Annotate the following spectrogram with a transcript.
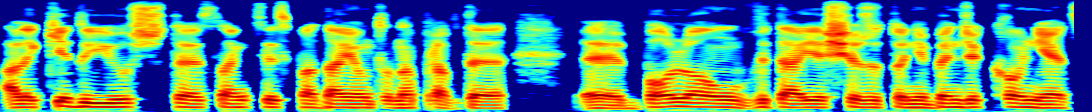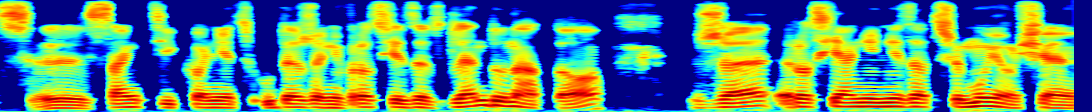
ale kiedy już te sankcje spadają, to naprawdę e, bolą. Wydaje się, że to nie będzie koniec e, sankcji, koniec uderzeń w Rosję ze względu na to, że Rosjanie nie zatrzymują się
